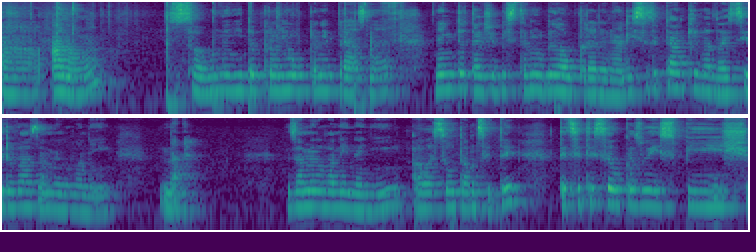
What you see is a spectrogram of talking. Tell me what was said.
Uh, ano, jsou, není to pro něho úplně prázdné. Není to tak, že byste mu byla ukradená. Když se zeptám kivadla, jestli je do vás zamilovaný, ne. Zamilovaný není, ale jsou tam city. Ty city se ukazují spíš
